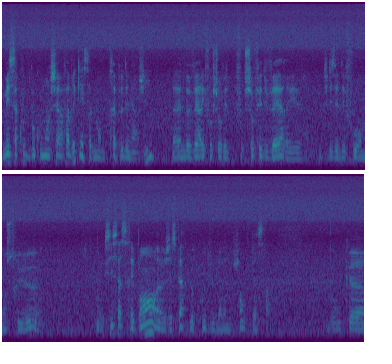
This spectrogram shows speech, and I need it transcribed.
Mais ça coûte beaucoup moins cher à fabriquer, ça demande très peu d'énergie. La laine de verre, il faut chauffer, du verre et utiliser des fours monstrueux. Donc si ça se répand, euh, j'espère que le coût de la laine de chanvre baissera. Donc euh,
